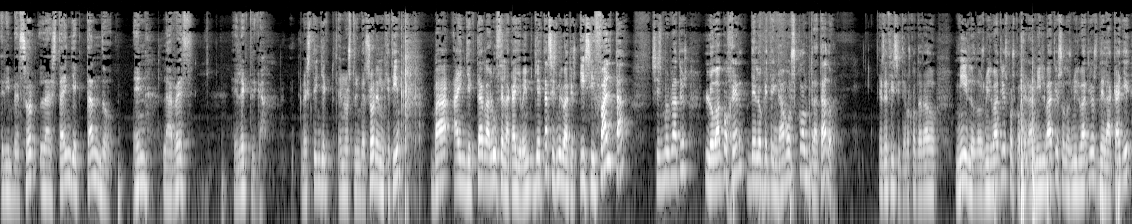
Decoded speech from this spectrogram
El inversor la está inyectando en la red eléctrica. Este en nuestro inversor, el Ingetim, va a inyectar la luz en la calle, va a inyectar 6.000 vatios. Y si falta 6.000 vatios, lo va a coger de lo que tengamos contratado. Es decir, si tenemos contratado 1000 o 2000 vatios, pues cogerá 1000 vatios o 2000 vatios de la calle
